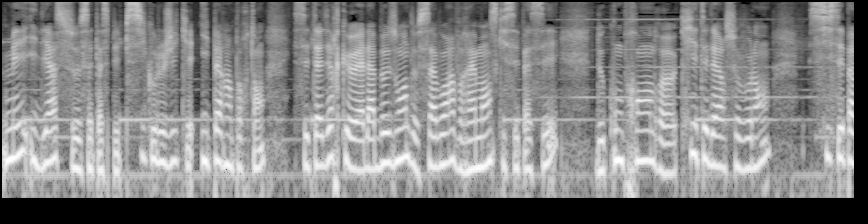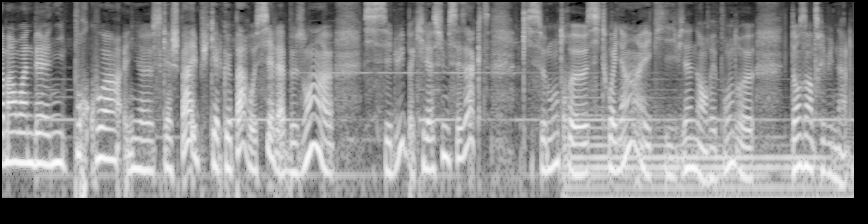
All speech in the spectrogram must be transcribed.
mais il y a ce, cet aspect psychologique psychologique est hyper important. C'est-à-dire qu'elle a besoin de savoir vraiment ce qui s'est passé, de comprendre euh, qui était derrière ce volant. Si c'est pas Marwan Bereni, pourquoi il ne se cache pas Et puis quelque part aussi, elle a besoin, euh, si c'est lui, bah, qu'il assume ses actes, qu'il se montre euh, citoyen et qu'il vienne en répondre dans un tribunal.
